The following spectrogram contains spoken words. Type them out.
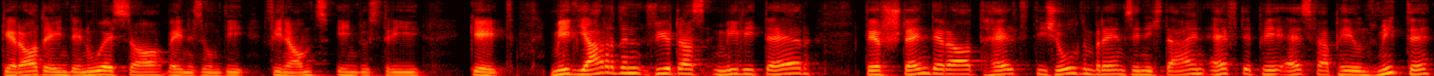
gerade in den USA, wenn es um die Finanzindustrie geht. Milliarden für das Militär, der Ständerat hält die Schuldenbremse nicht ein. FDP, SVP und Mitte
